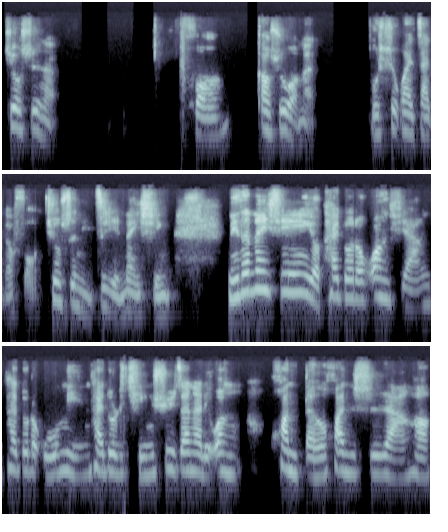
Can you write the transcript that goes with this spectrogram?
就是呢，佛告诉我们。不是外在的佛，就是你自己内心。你的内心有太多的妄想，太多的无名，太多的情绪在那里妄患得患失啊，哈，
